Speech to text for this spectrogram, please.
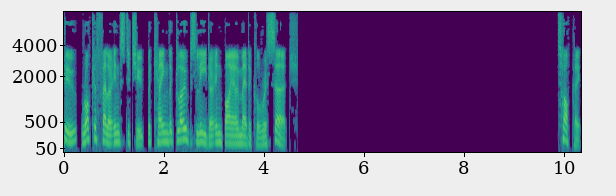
II, Rockefeller Institute became the globe's leader in biomedical research. Topic:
